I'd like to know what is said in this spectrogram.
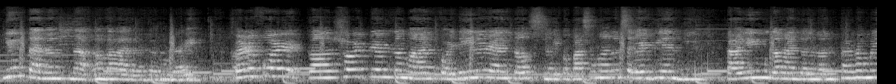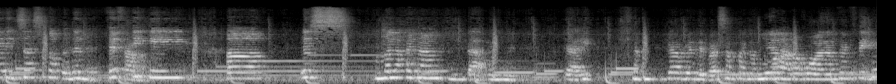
yung tenant na ang bahala doon, right? Pero for uh, short-term naman, for daily rentals na ipapasok natin sa Airbnb, tayo yung mag-handle nun, pero may excess ka pa eh. 50k uh, is malaki na ang kita. Right? Grabe, di ba? Saan ka naman Yeah. makakakuha ng 50k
